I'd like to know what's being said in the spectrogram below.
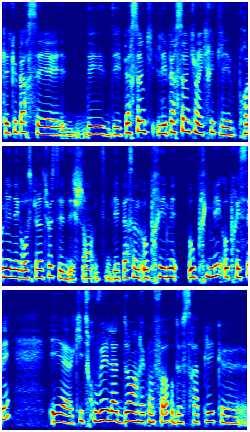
quelque part, c'est des, personnes qui, les personnes qui ont écrit les premiers négros spirituels, c'est des, chants, des personnes opprimées, opprimées oppressées, et euh, qui trouvaient là-dedans un réconfort de se rappeler que,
